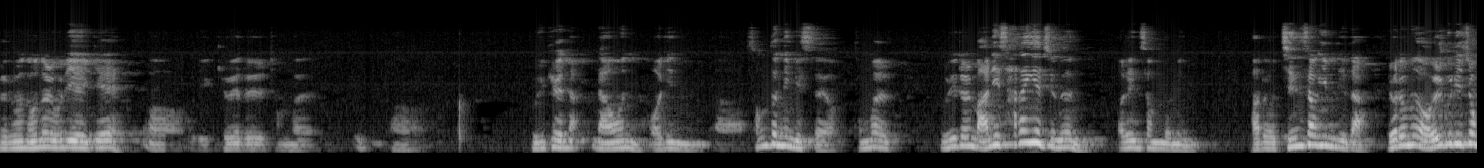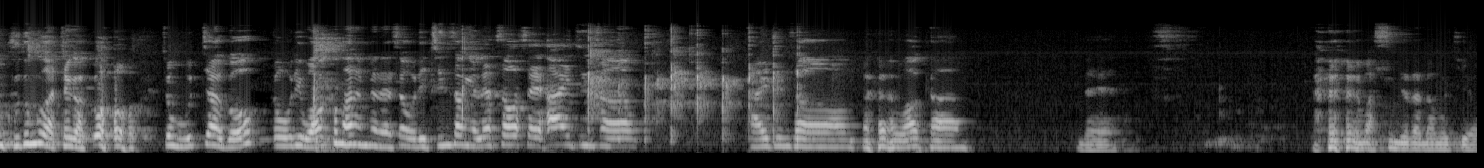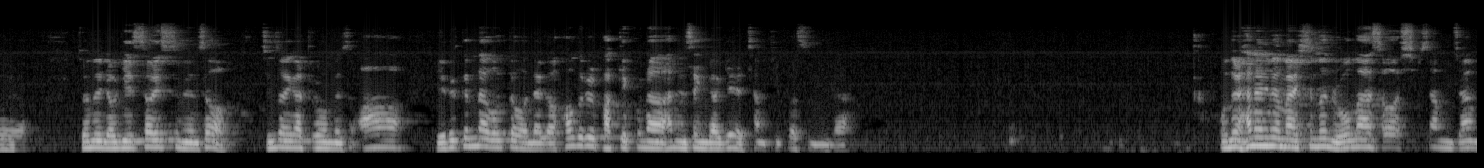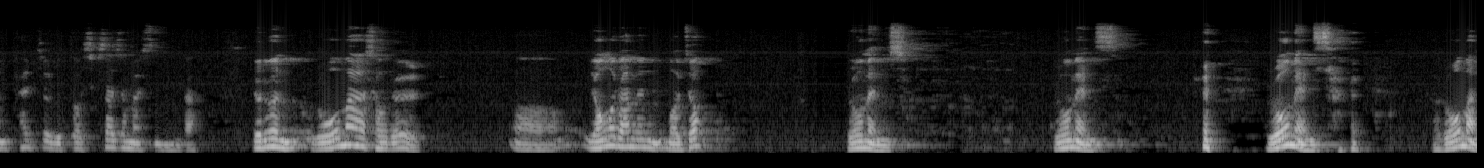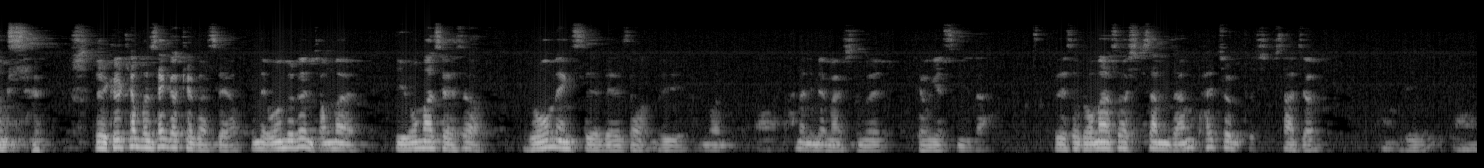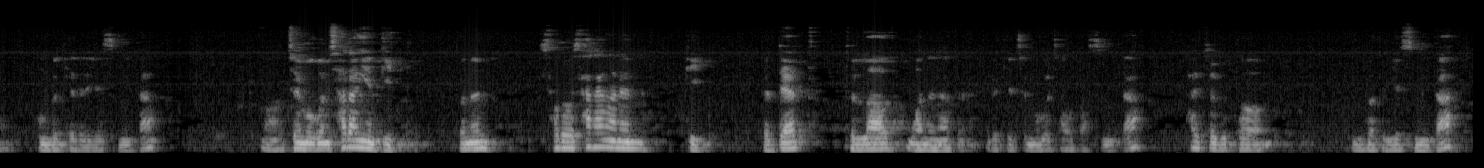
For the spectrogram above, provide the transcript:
여러분 오늘 우리에게 어, 우리 교회를 정말 어, 우리 교회 나, 나온 어린 어, 성도님이 있어요. 정말 우리를 많이 사랑해주는 어린 성도님 바로 진성입니다. 여러분 얼굴이 좀 굳은 것 같아갖고 좀 웃자고 또 우리 워컴하는 면에서 우리 진성이 Let's all say hi 진성 hi 진성 welcome 네 맞습니다. 너무 귀여워요. 저는 여기 서 있으면서 진성이가 들어오면서 아 예배 끝나고 또 내가 허그를 받겠구나 하는 생각에 참 기뻤습니다. 오늘 하나님의 말씀은 로마서 13장 8절부터 14절 말씀입니다. 여러분 로마서를 어, 영어로 하면 뭐죠? 로맨스 로맨스 로맨스 로망스 네, 그렇게 한번 생각해 봤어요. 근데 오늘은 정말 이 로마서에서 로맨스에 대해서 우리 한번 어, 하나님의 말씀을 배우겠습니다. 그래서 로마서 13장 8절부터 14절 우리 어, 공독해 드리겠습니다. 어, 제목은 사랑의 빛 또는 서로 사랑하는 빛 The debt to love one another 이렇게 제목을 잡아봤습니다. 8절부터 읽어드리겠습니다.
